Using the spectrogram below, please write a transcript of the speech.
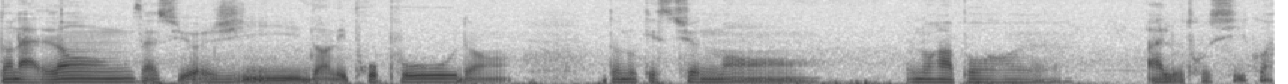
dans la langue, ça surgit dans les propos, dans, dans nos questionnements, dans nos rapports euh, à l'autre aussi, quoi.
